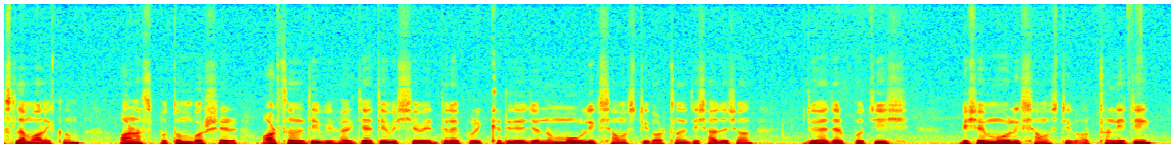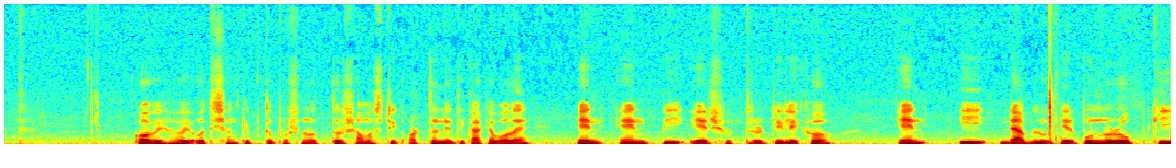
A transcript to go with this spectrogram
আসসালামু আলাইকুম। অনার্স প্রথম বর্ষের অর্থনীতি বিভাগ জাতীয় বিশ্ববিদ্যালয় পরীক্ষার্থীদের জন্য মৌলিক সামষ্টিক অর্থনীতি সাজেশন দুই হাজার পঁচিশ। বিষয় মৌলিক সামষ্টিক অর্থনীতি। ক বিভাগে অতি সংক্ষিপ্ত প্রশ্ন উত্তর সামষ্টিক অর্থনীতি কাকে বলে? এন এন পি এর সূত্রটি লেখো। এন ই ডাব্লিউ এর পূর্ণরূপ কি?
